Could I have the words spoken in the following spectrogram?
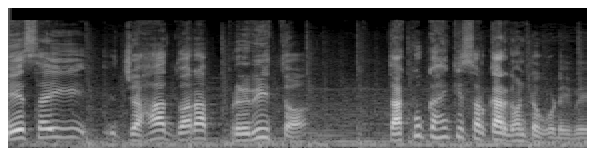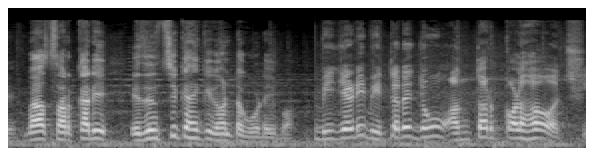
এএসআই যাহাদ্বারা প্রেরিত ତାକୁ କାହିଁକି ସରକାର ଘଣ୍ଟ ଘୋଡ଼େଇବେ ବା ସରକାରୀ ଏଜେନ୍ସି କାହିଁକି ଘଣ୍ଟ ଘୋଡ଼େଇବ ବିଜେଡି ଭିତରେ ଯେଉଁ ଅନ୍ତର୍କଳହ ଅଛି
